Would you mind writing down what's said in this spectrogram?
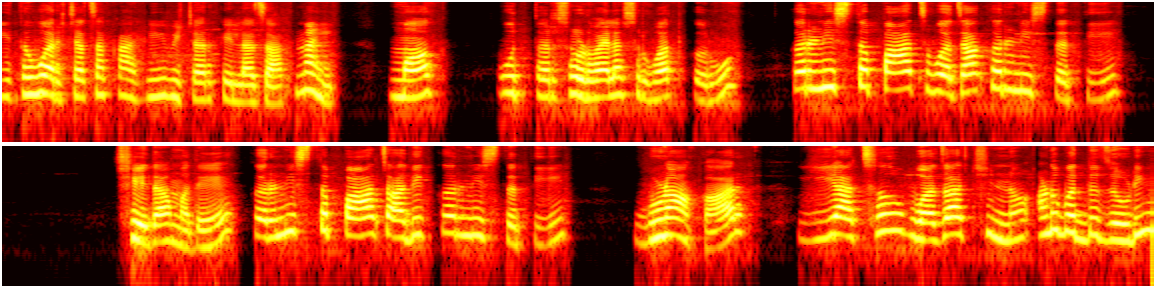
इथं वरच्याचा काही विचार केला जात नाही. मग उत्तर सोडवायला सुरुवात करू. कर्णिस्त पाच वजा कर्णिस्त ती छेदामध्ये कर्णिस्त पाच अधिक कर्णिस्त ती गुणाकार. याचं वजा चिन्ह अणुबद्ध जोडी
